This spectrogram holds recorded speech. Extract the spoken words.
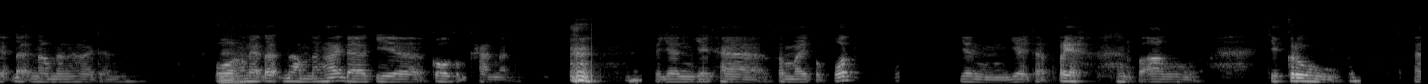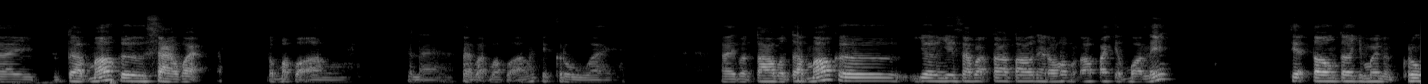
អ្នកដឹកនាំហ្នឹងហើយតើព្រោះអ្នកដឹកនាំហ្នឹងហើយដែលជាគោលសំខាន់ហ្នឹងតែយើងនិយាយថាសម័យពុទ្ធយើងនិយាយថាព្រះព្រះអង្គជាគ្រូ ហើយបន្ទាប់មកគឺសាវករបស់ព្រះអង្គណាសាវករបស់ព្រះអង្គជាគ្រូហើយហើយបន្តបន្តមកគឺយើងនិយាយសាវកតតនៅរហូតមកដល់បច្ចុប្បន្ននេះតាកតងទៅជាមួយនឹងគ្រូ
